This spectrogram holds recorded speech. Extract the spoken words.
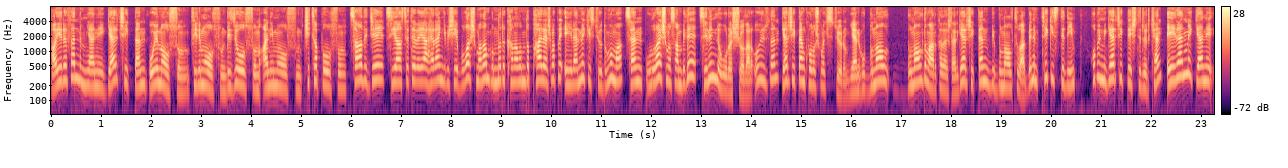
Hayır efendim yani gerçekten oyun olsun, film olsun, dizi olsun, anime olsun, kitap olsun sadece siyasete veya herhangi bir şeye bulaşmadan bunları kanalımda paylaşmak ve eğlenmek istiyordum ama sen uğraşmasan bile seninle uğraşıyorlar. O yüzden gerçekten konuşmak istiyorum. Yani bu bunal bunaldım arkadaşlar. Gerçekten bir bunaltı var. Benim tek istediğim hobimi gerçekleştirirken eğlenmek yani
